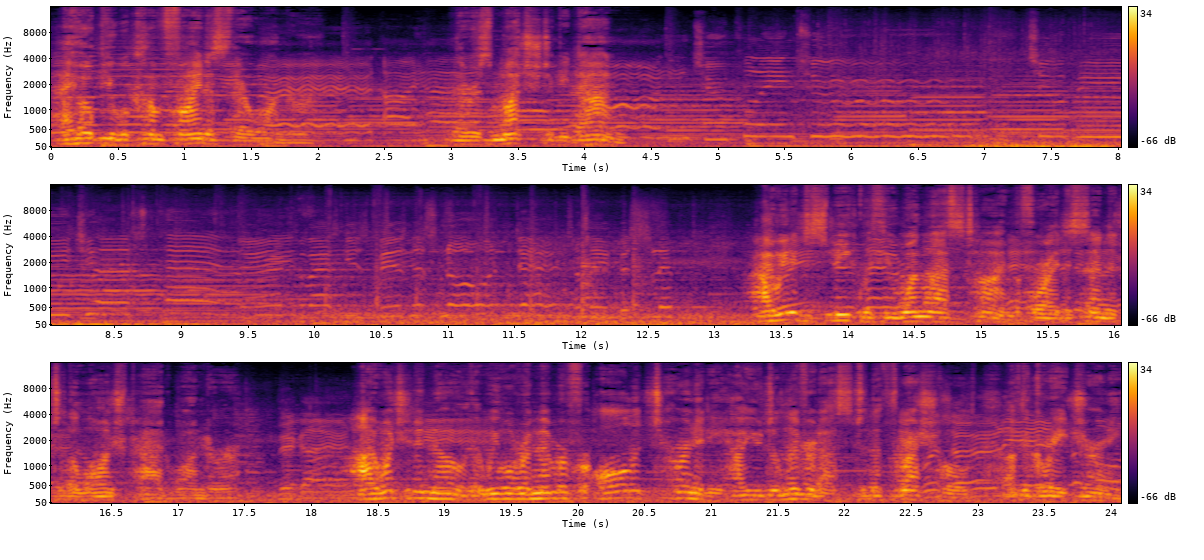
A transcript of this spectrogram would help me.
I hope you will come find us there, Wanderer. There is much to be done. I waited to speak with you one last time before I descended to the launch pad, Wanderer. I want you to know that we will remember for all eternity how you delivered us to the threshold of the great journey.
